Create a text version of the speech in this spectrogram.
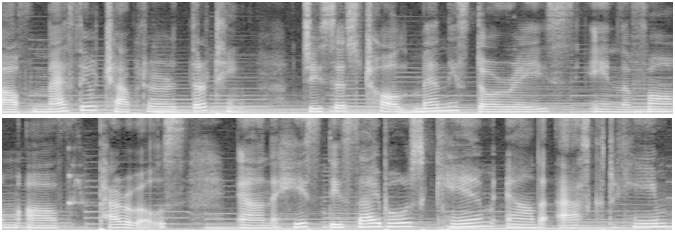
of Matthew, chapter 13, Jesus told many stories in the form of parables, and his disciples came and asked him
